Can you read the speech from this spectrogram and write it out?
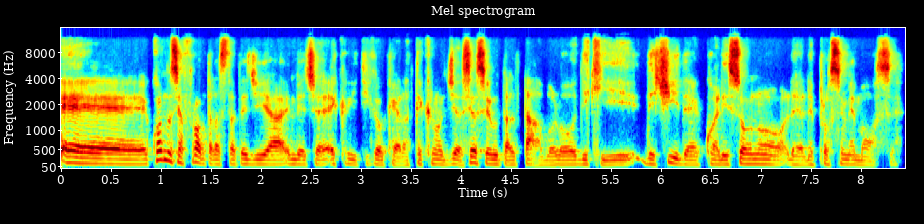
E quando si affronta la strategia, invece, è critico che la tecnologia sia seduta al tavolo di chi decide quali sono le, le prossime mosse.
